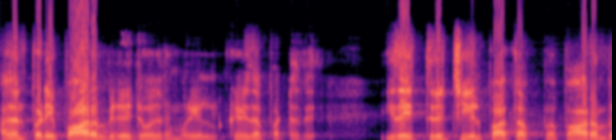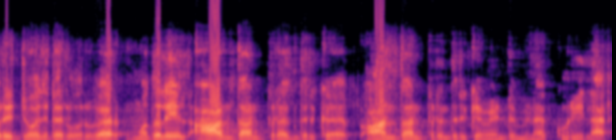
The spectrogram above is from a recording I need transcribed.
அதன்படி பாரம்பரிய ஜோதிட முறையில் எழுதப்பட்டது. இதை திருச்சியில் பார்த்த ப- பாரம்பரிய ஜோதிடர் ஒருவர் முதலில் ஆண் தான் பிறந்திருக்க ஆண் தான் பிறந்திருக்க வேண்டும் என கூறினார்.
